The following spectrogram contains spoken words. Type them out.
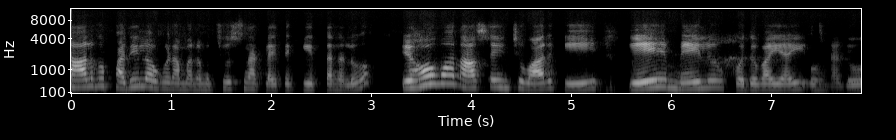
నాలుగు పదిలో కూడా మనం చూసినట్లయితే కీర్తనలు యహోవాను ఆశ్రయించు వారికి ఏ మేలు పొదువయ్యై ఉండదు.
